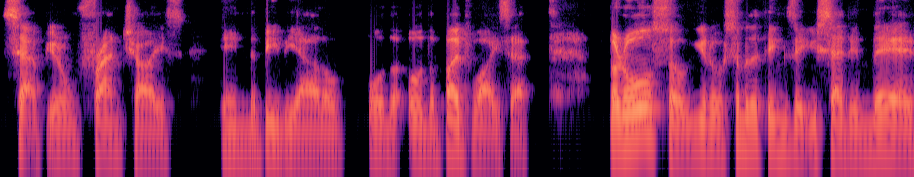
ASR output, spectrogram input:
set up your own franchise in the BBL or, or the or the Budweiser. But also, you know, some of the things that you said in there,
